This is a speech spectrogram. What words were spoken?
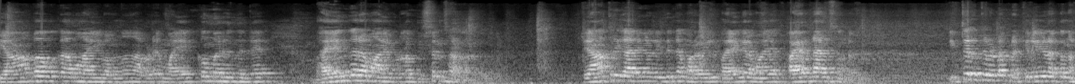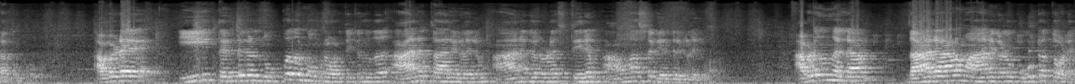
വ്യാപകമായി വന്ന് അവിടെ മയക്കുമരുന്നിന്റെ ഭയങ്കരമായിട്ടുള്ള ബിസിനസ് ആണ് നടക്കുന്നത്. രാത്രി കാലങ്ങളിൽ ഇതിന്റെ മറവിൽ ഭയങ്കരമായ ഫയർ ഡാൻസ് നടക്കുന്നു. ഇത്തരത്തിലുള്ള പ്രക്രിയകളൊക്കെ നടക്കുമ്പോൾ അവിടെ ഈ ടെന്റുകൾ മുപ്പതെണ്ണം പ്രവർത്തിക്കുന്നത് ആനത്താരകളിലും ആനകളുടെ സ്ഥിരം ആവാസ കേന്ദ്രങ്ങളിലുമാണ്. അവിടെ നിന്നെല്ലാം ധാരാളം ആനകൾ കൂട്ടത്തോടെ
